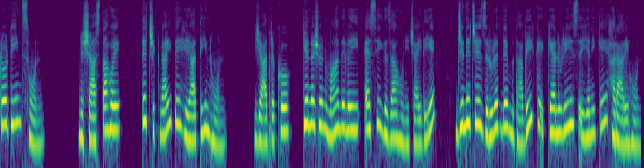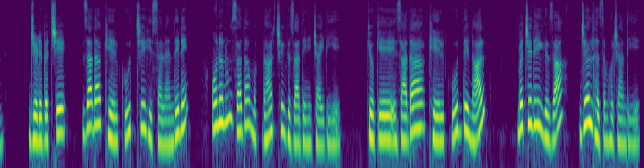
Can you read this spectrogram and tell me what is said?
ਪ੍ਰੋਟੀਨਸ ਹੋਣ, ਨਿਸ਼ਾਸਤਾ ਹੋਏ ਤੇ ਚਿਕਨਾਈ ਤੇ ਹਯਾਤੀਨ ਹੋਣ। ਯਾਦ ਰੱਖੋ ਕਿ ਨਸ਼ੋਨਮਾ ਦੇ ਲਈ ਐਸੀ ਗਜ਼ਾ ਹੋਣੀ ਚਾਹੀਦੀ ਹੈ ਜਿੰਦੇ 'ਚ ਜ਼ਰੂਰਤ ਦੇ ਮੁਤਾਬਿਕ ਕੈਲੋਰੀਜ਼ ਯਾਨੀ ਕਿ ਹਰਾਰੇ ਹੋਣ। ਜਿਹੜੇ ਬੱਚੇ ਜ਼ਿਆਦਾ ਖੇਲ-ਕੂਦ 'ਚ ਹਿੱਸਾ ਲੈਂਦੇ ਨੇ, ਉਹਨਾਂ ਨੂੰ ਜ਼ਿਆਦਾ ਮਕਦਾਰ 'ਚ ਗਜ਼ਾ ਦੇਣੀ ਚਾਹੀਦੀ ਹੈ ਕਿਉਂਕਿ ਜ਼ਿਆਦਾ ਖੇਲ-ਕੂਦ ਦੇ ਨਾਲ ਬੱਚੇ ਦੀ ਗਜ਼ਾ ਜਲਦ ਹਜ਼ਮ ਹੋ ਜਾਂਦੀ ਹੈ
